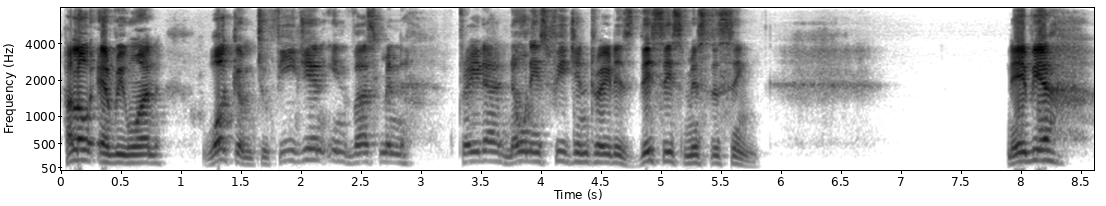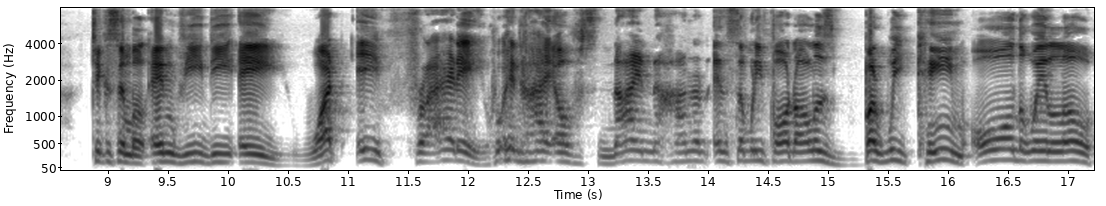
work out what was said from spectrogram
Hello everyone, welcome to Fijian Investment Trader known as Fijian Traders. This is Mr. Singh. Nvidia, ticker symbol NVDA. What a Friday! Went high of $974, but we came all the way low.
